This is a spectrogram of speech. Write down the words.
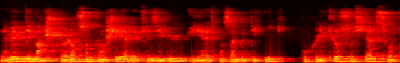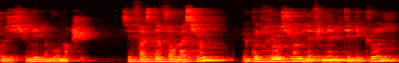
La même démarche peut alors s'enclencher avec les élus et les responsables techniques pour que les clauses sociales soient positionnées dans vos marchés. Ces phases d'information, de compréhension de la finalité des clauses,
